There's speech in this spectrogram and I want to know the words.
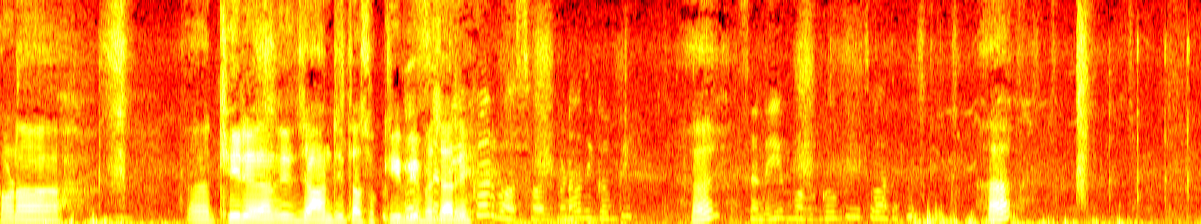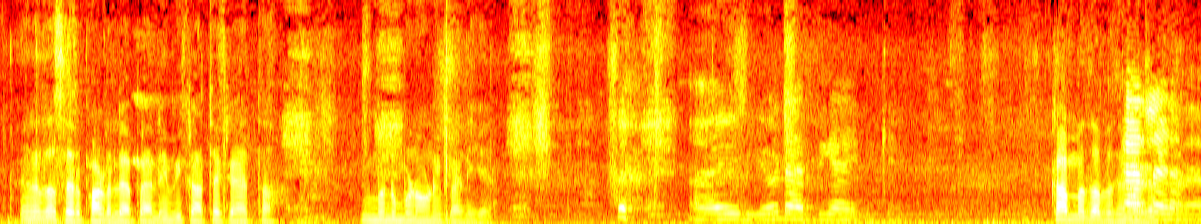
ਹੁਣ ਅਹ, ਖੀਰਿਆਂ ਦੀ ਜਾਨ ਜੀ ਤਾਂ ਸੁੱਕੀ ਵੀ ਵਿਚਾਰੀ ਸੰਦੀਪ ਕੌਰ ਬਹੁਤ ਸਵਾਦ ਬਣਾਉਂਦੀ ਗੋਭੀ। ਹੈ? ਸੰਦੀਪ ਬਹੁਤ ਗੋਭੀ ਸਵਾਦ। ਬਣਾਉਂਦੀ। ਹਾਂ? ਇਹਨਾਂ ਦਾ ਸਿਰ ਫੜ ਲਿਆ ਪਹਿਲੇ ਵੀ ਕਾਤੇ ਕਹਿਤਾ ਮੈਨੂੰ ਬਣਾਉਣੀ ਪੈਣੀ ਹੈ। ਆਏ ਨਹੀਂ ਉਹ ਡਰਦੀ ਆਏ ਨਹੀਂ ਕਿ ਕੰਮ ਤਾਂ ਬਥੇਰਾ ਕਰ ਲੈਣਾ ਮੈਂ।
